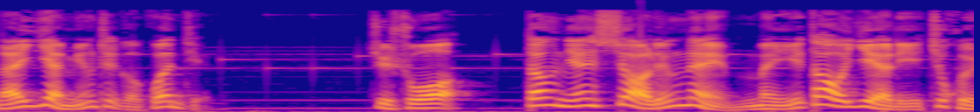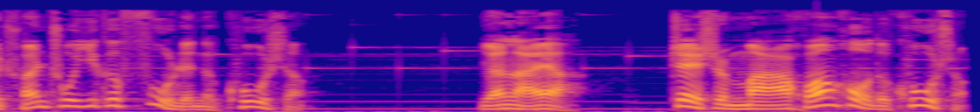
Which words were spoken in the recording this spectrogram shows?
来验明这个观点。据说当年孝陵内每到夜里就会传出一个妇人的哭声，原来啊这是马皇后的哭声。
